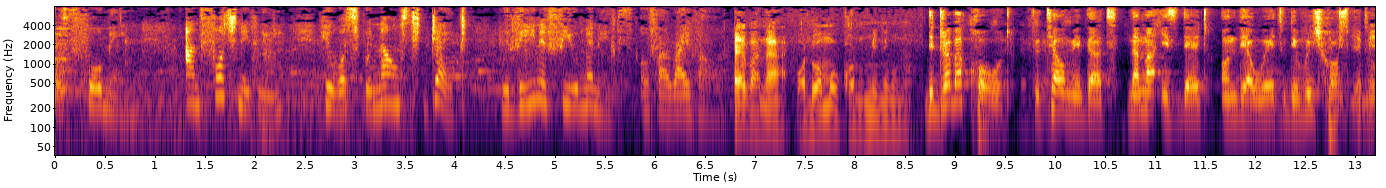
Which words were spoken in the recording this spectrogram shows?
was foaming. Unfortunately, he was pronounced dead within a few minutes of arrival. The driver called to tell me that Nana is dead on their way to the Ridge Hospital.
